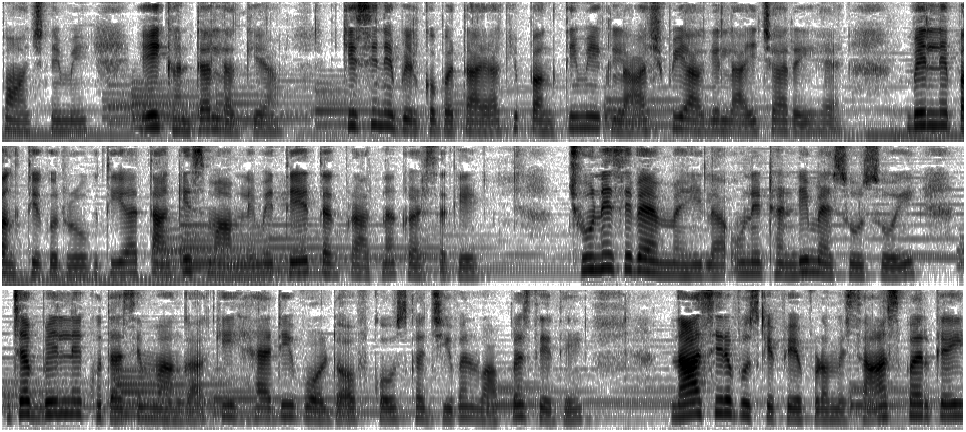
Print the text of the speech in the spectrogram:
पहुँचने में एक घंटा लग गया। किसी ने बिल को बताया कि पंक्ति में एक लाश भी आगे लाई जा रही है। बिल ने पंक्ति को रोक दिया ताकि इस मामले में देर तक प्रार्थना कर सके। छूने से वह महिला उन्हें ठंडी महसूस हुई जब बिल ने खुदा से मांगा कि हैडी वॉल्डॉफ को उसका जीवन वापस दे दे। ना सिर्फ़ उसके फेफड़ों में सांस भर गई,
